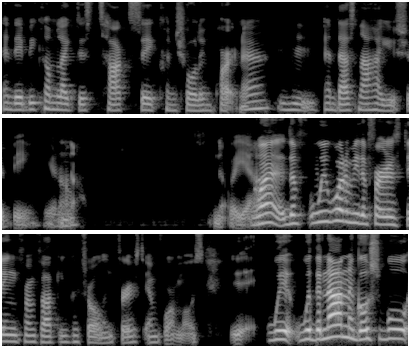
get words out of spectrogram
and they become like this toxic controlling partner mm-hmm. and that's not how you should be you know? No. No but yeah. One, the, we want to be the furthest thing from fucking controlling first and foremost. Eh, with with the non-negotiable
